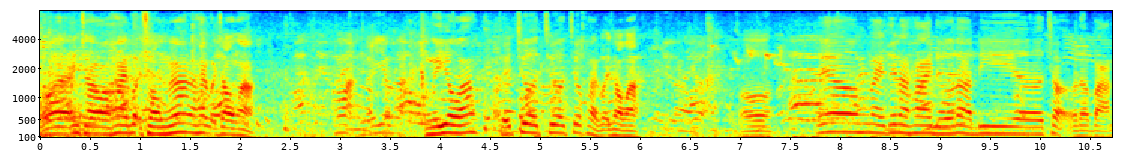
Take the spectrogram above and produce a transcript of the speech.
Rồi, anh chào hai vợ chồng nhá. Hai vợ chồng à? Người yêu ạ. Người yêu á? Thế chưa chưa chưa phải vợ chồng à? Ờ thế ờ, hôm nay thế là hai đứa là đi ờ, chợ là bán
